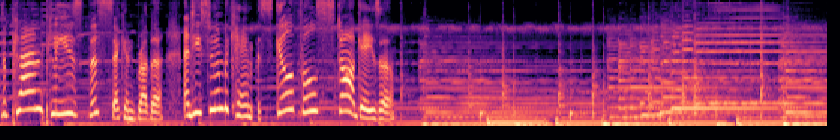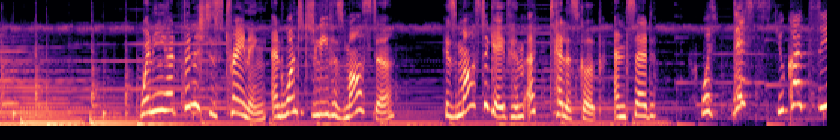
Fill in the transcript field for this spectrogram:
The plan pleased the second brother, and he soon became a skillful stargazer. When he had finished his training and wanted to leave his master, his master gave him a telescope and said, With this, you can see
